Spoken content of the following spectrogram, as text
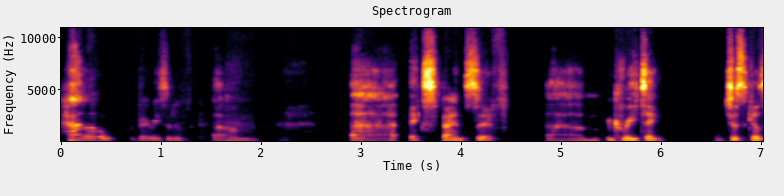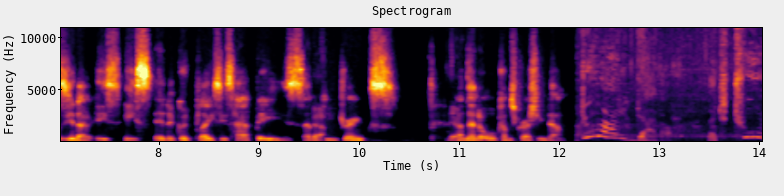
hello, very sort of um, uh, expansive um, greeting, just because you know he's he's in a good place, he's happy, he's had Yeah. a few drinks, Yeah. and then it all comes crashing down. Do I gather that two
